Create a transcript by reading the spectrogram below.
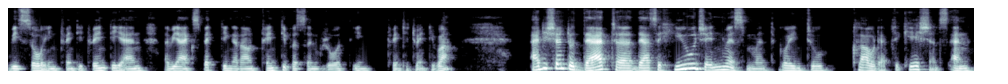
we saw in 2020 and we are expecting around 20% growth in 2021 addition to that there's a huge investment going to cloud applications and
